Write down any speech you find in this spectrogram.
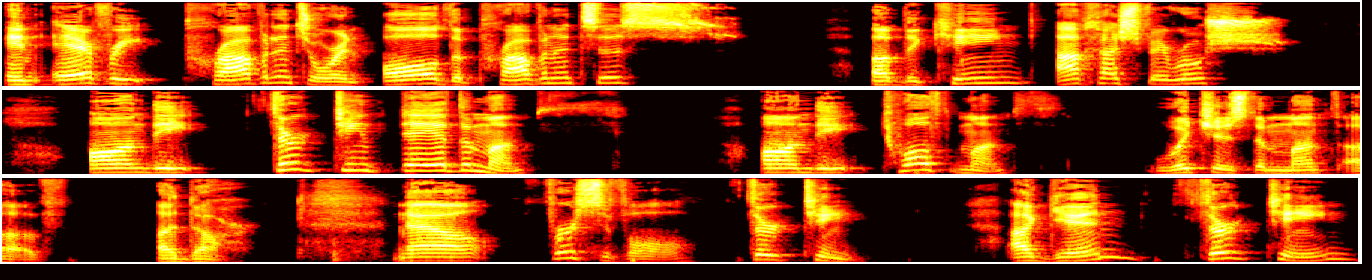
in every providence or in all the providences of the king Achashverosh, on the 13th day of the month, on the 12th month, which is the month of Adar. Now, first of all, 13. Again, 13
